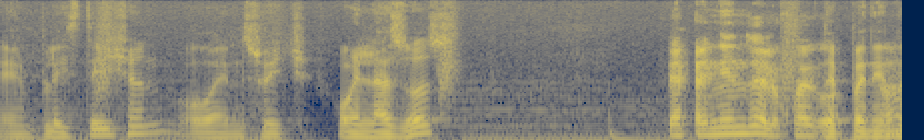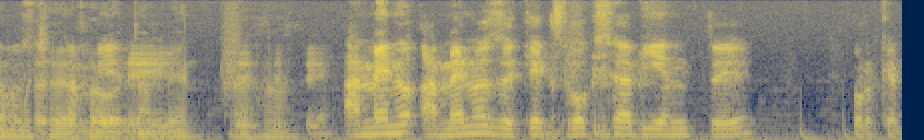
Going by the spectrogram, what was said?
en PlayStation o en Switch. O en las dos, Dependiendo del juego. dependiendo ¿no? O mucho sea, del juego también. sí, sí, Ajá. sí. A menos, a menos de que Xbox se aviente, porque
